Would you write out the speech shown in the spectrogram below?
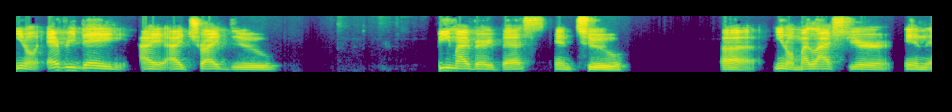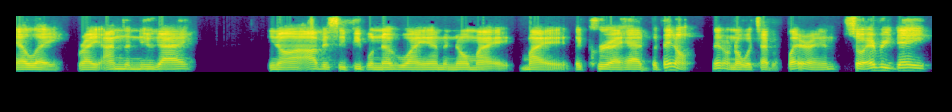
you know every day I I tried to be my very best and to uh, you know, my last year in LA, right? I'm the new guy. You know, obviously people know who I am and know my my the career I had, but they don't they don't know what type of player I am. So every day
